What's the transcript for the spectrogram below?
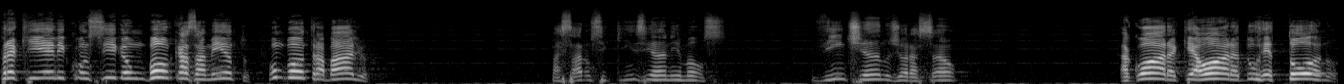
para que ele consiga um bom casamento, um bom trabalho. Passaram-se 15 anos, irmãos. 20 anos de oração. Agora que é a hora do retorno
